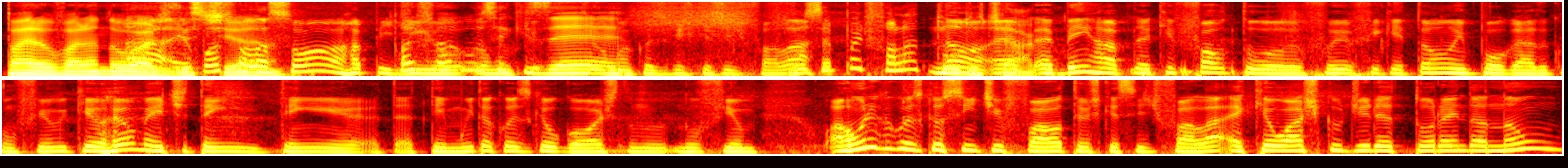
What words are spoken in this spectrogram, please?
para o Varanda Awards Ah, eu deste posso ano. falar só rapidinho Pode falar o que você um- quiser. Uma coisa que eu esqueci de falar. Você pode falar tudo, Não, Thiago. é, é bem rápido, é que faltou. Eu, fui- eu fiquei tão empolgado com o filme que eu realmente tem, tem, tem muita coisa que eu gosto no, no filme. A única coisa que eu senti falta, eu esqueci de falar, é que eu acho que o diretor ainda não,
